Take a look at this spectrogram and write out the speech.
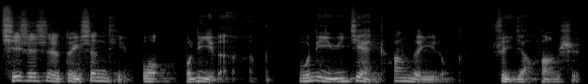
其实是对身体不不利的，不利于健康的一种睡觉方式。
